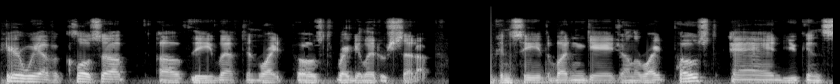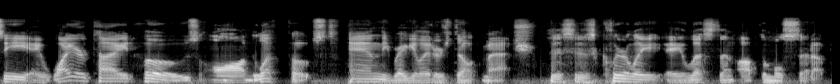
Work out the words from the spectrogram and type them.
Here we have a close-up of the left and right post regulator setup. You can see the button gauge on the right post and you can see a wire-tied hose on the left post and the regulators don't match. This is clearly a less than optimal setup.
